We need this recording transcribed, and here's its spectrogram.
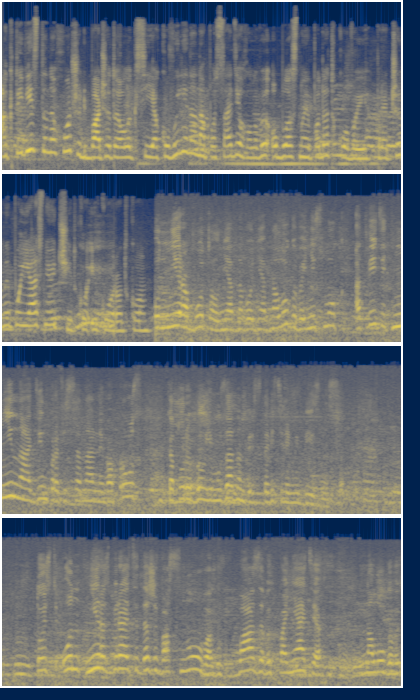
Активісти не хочуть бачити Олексія Ковиліна на посаді голови обласної податкової. Причини пояснюють чітко і коротко. Он не работал ни одного дня в налоговой и не смог ответить ни на один профессиональный вопрос, который был ему задан представителями бизнеса. М, То есть он не разбирается даже в основах, в базовых понятиях налоговых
